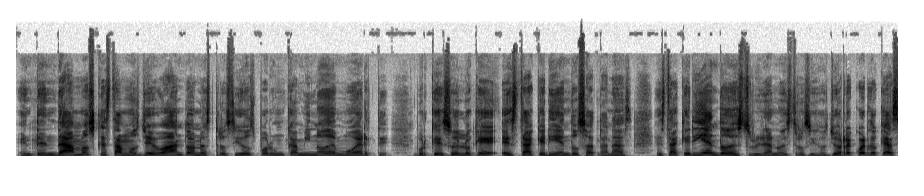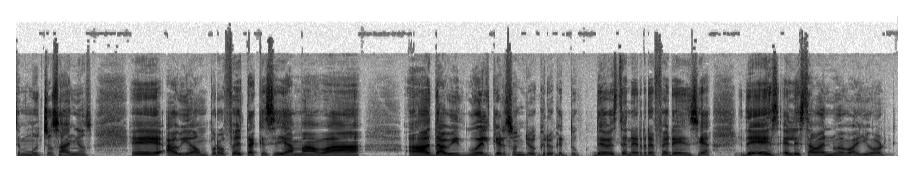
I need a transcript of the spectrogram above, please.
Entendamos que estamos llevando a nuestros hijos por un camino de muerte, porque eso es lo que está queriendo Satanás, está queriendo destruir a nuestros hijos. Yo recuerdo que hace muchos años eh, había un profeta que se llamaba a David Wilkerson, yo creo que tú debes tener referencia, de, él estaba en Nueva York,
